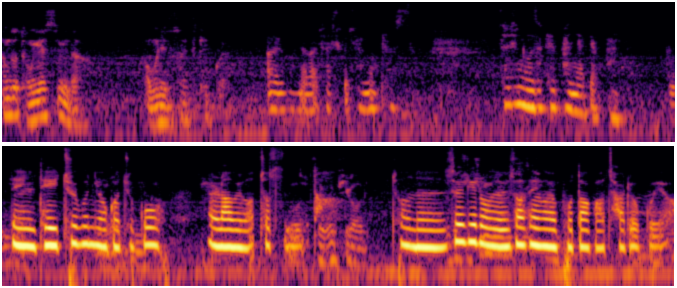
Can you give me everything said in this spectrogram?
형도 동의했습니다. 어머니도 설득했고요. 아이고 내가 자식을 잘못 키웠어. 자식 농사 개판이야 개판. 내일 day 출근이어가지고 알람을 맞췄습니다. 저는 슬기로운 의사생활 보다가 자려고요.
